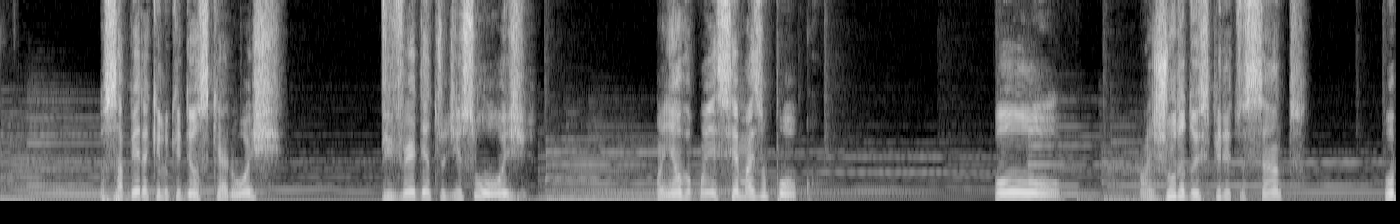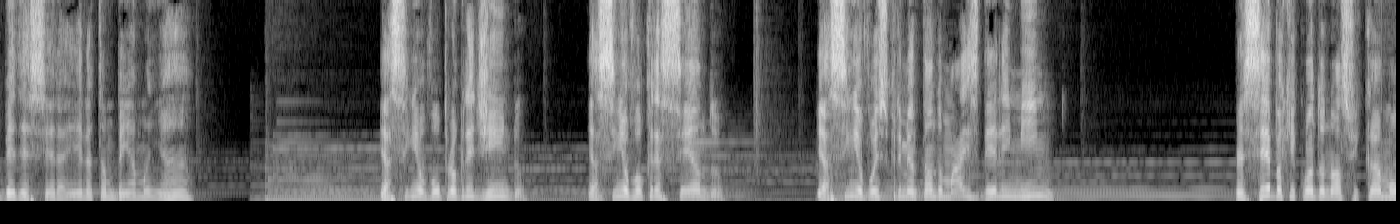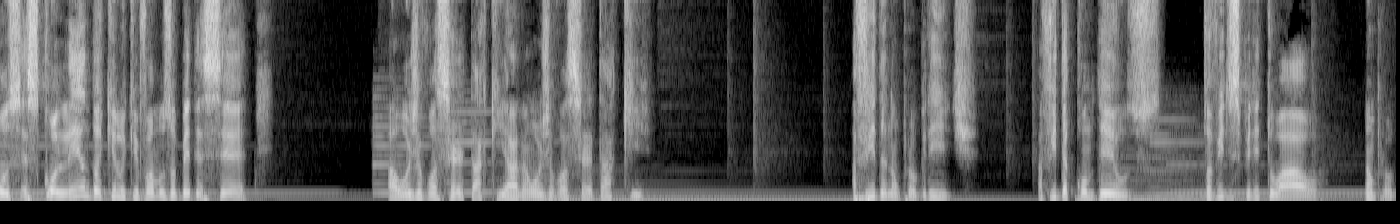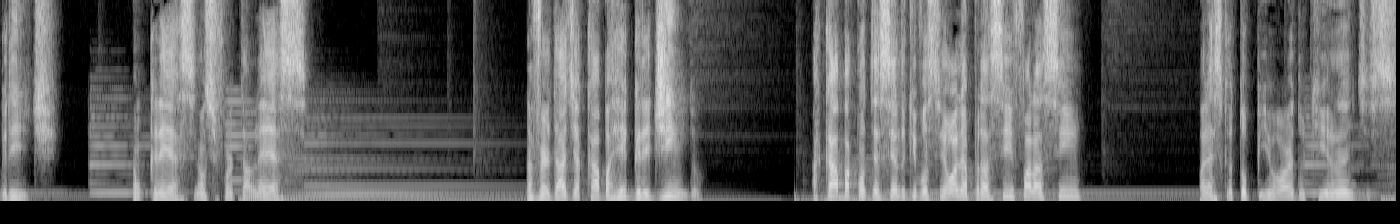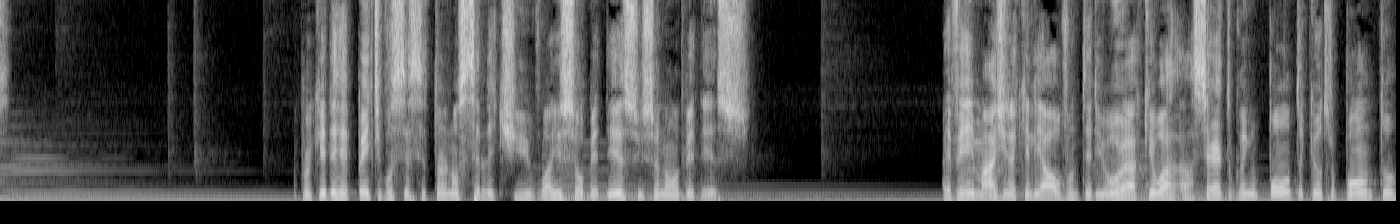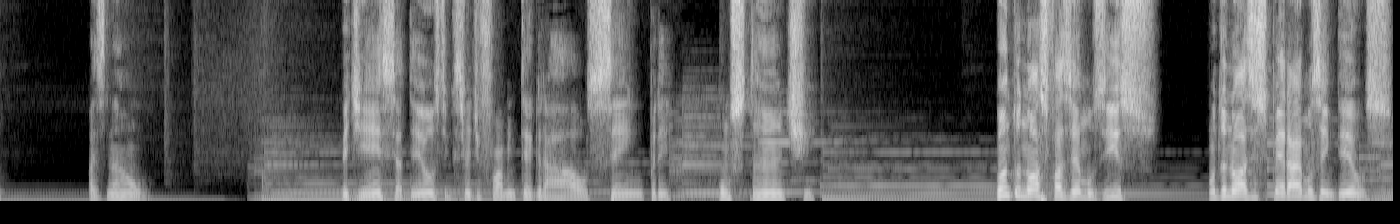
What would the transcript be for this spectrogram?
eu saber aquilo que Deus quer hoje viver dentro disso hoje. Amanhã eu vou conhecer mais um pouco. Vou, com a ajuda do Espírito Santo, obedecer a Ele também amanhã. E assim eu vou progredindo. E assim eu vou crescendo. E assim eu vou experimentando mais dele em mim. Perceba que quando nós ficamos escolhendo aquilo que vamos obedecer, ah, hoje eu vou acertar aqui. Ah, não, hoje eu vou acertar aqui. A vida não progride. A vida com Deus, sua vida espiritual não progride, não cresce, não se fortalece. Na verdade, acaba regredindo. Acaba acontecendo que você olha para si e fala assim: parece que eu estou pior do que antes porque de repente você se tornou seletivo. A isso eu obedeço, isso eu não obedeço. Aí vem a imagem daquele alvo anterior, aqui eu acerto, ganho um ponto, aqui outro ponto. Mas não. Obediência a Deus tem que ser de forma integral, sempre, constante. Quando nós fazemos isso, quando nós esperarmos em Deus,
